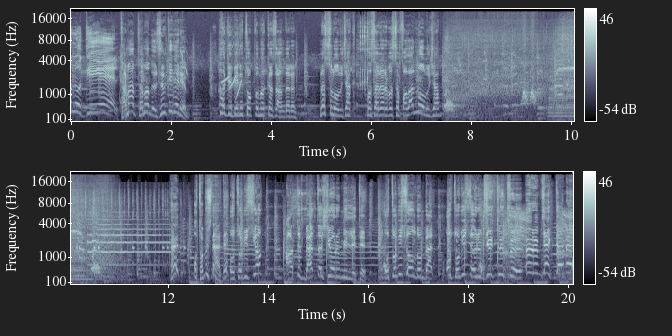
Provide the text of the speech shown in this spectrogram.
Onu değil. Tamam tamam özür dilerim. Hadi beni topluma kazandırın. Nasıl olacak? Pazar arabası falan mı olacağım? He? Otobüs nerede? Otobüs yok. Artık ben taşıyorum milleti. Otobüs oldum ben. Otobüs örümcek lütfü. Örümcek deme!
